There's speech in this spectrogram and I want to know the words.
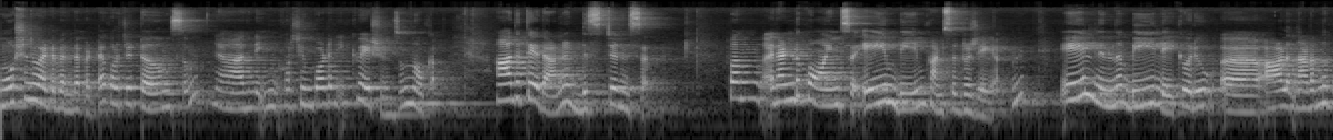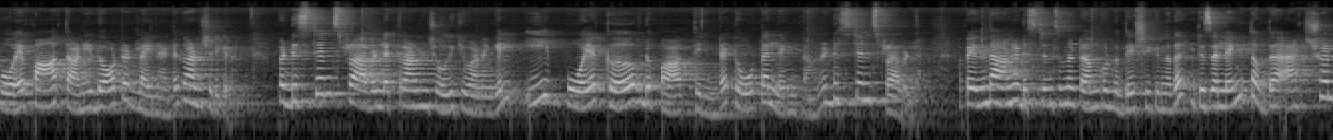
മോഷനുമായിട്ട് ബന്ധപ്പെട്ട കുറച്ച് ടേംസും അതിന്റെ കുറച്ച് ഇമ്പോർട്ടന്റ് ഇക്വേഷൻസും നോക്കാം. ആദ്യത്തേതാണ് ഡിസ്റ്റൻസ് അപ്പം രണ്ട് പോയിന്റ്സ് എയും ബിയും കൺസിഡർ ചെയ്യാം. എയിൽ നിന്ന് ബിയിലേക്ക് ഒരു ആൾ നടന്നു പോയ പാത്താണ് ഈ ഡോട്ടഡ് ലൈനായിട്ട് കാണിച്ചിരിക്കുന്നത്. അപ്പോൾ ഡിസ്റ്റൻസ് ട്രാവൽഡ് എത്രയാണെന്ന് ചോദിക്കുവാണെങ്കിൽ ഈ പോയ കേർവ്ഡ് പാത്തിന്റെ ടോട്ടൽ ലെങ്ത് ആണ് ഡിസ്റ്റൻസ് ട്രാവൽഡ് അപ്പോൾ എന്താണ് ഡിസ്റ്റൻസ് എന്ന ടേം കൊണ്ട് ഉദ്ദേശിക്കുന്നത്? It is a length of the actual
